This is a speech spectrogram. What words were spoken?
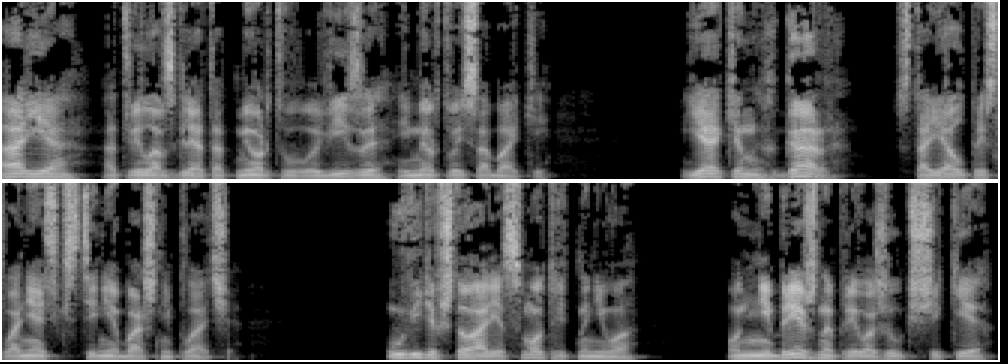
Ария отвела взгляд от мертвого виза и мертвой собаки. Якин Гар стоял, прислонясь к стене башни плача. Увидев, что Ария смотрит на него, он небрежно приложил к щеке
